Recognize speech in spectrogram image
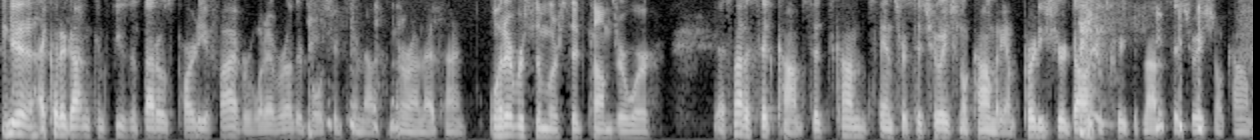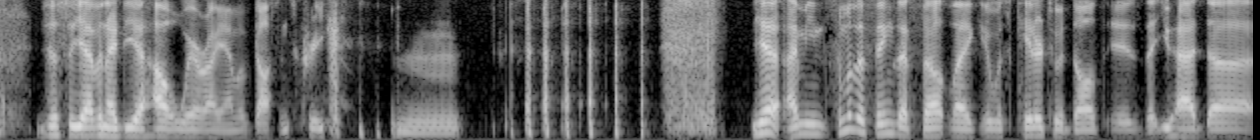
Yeah, I could have gotten confused and thought it was Party of Five or whatever other bullshit came out around that time. Whatever similar sitcoms there were. That's not a sitcom. Sitcom stands for situational comedy. I'm pretty sure Dawson's Creek is not a situational comedy. Just so you have an idea how aware I am of Dawson's Creek. mm. yeah, I mean, some of the things that felt like it was catered to adult is that you had uh,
